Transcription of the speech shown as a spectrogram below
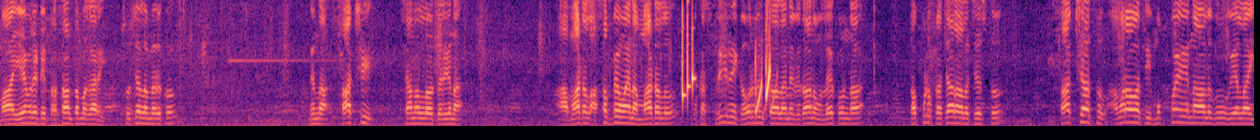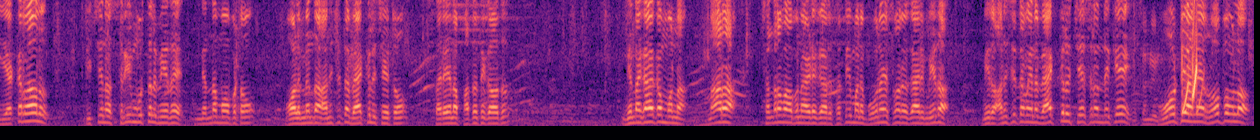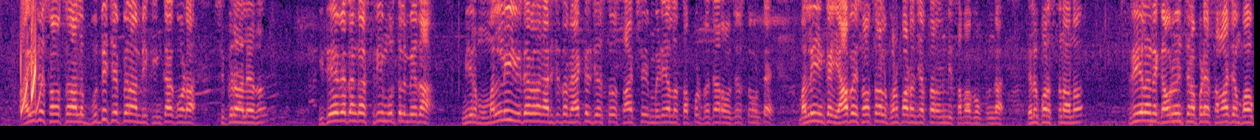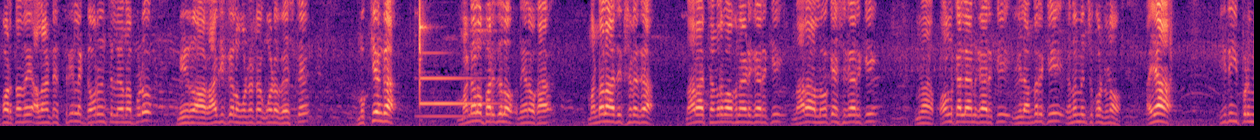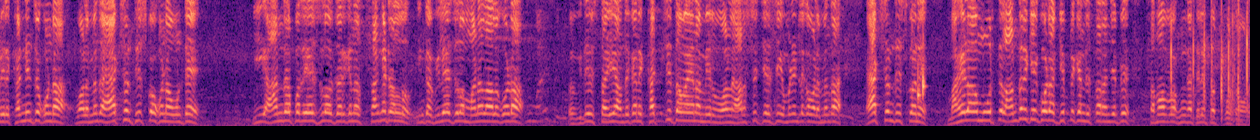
మా ఏమిరెడ్డి ప్రశాంతమ్మ గారి సూచనల మేరకు నిన్న సాక్షి ఛానల్లో జరిగిన ఆ మాటలు అసభ్యమైన మాటలు ఒక స్త్రీని గౌరవించాలనే విధానం లేకుండా తప్పుడు ప్రచారాలు చేస్తూ సాక్షాత్తు అమరావతి ముప్పై నాలుగు వేల ఎకరాలు ఇచ్చిన శ్రీమూర్తుల మీదే నింద మోపటం వాళ్ళ మీద అనుచిత వ్యాఖ్యలు చేయటం సరైన పద్ధతి కాదు. నిన్నగాక మొన్న నారా చంద్రబాబు నాయుడు గారి సతీమణి భువనేశ్వర్ గారి మీద మీరు అనుచితమైన వ్యాఖ్యలు చేసినందుకే ఓటు అనే రూపంలో ఐదు సంవత్సరాలు బుద్ధి చెప్పినా మీకు ఇంకా కూడా సిగ్గు రాలేదు. ఇదే విధంగా శ్రీమూర్తుల మీద మీరు మళ్ళీ ఇదే విధంగా అనుచిత వ్యాఖ్యలు చేస్తూ సాక్షి మీడియాలో తప్పుడు ప్రచారం చేస్తూ ఉంటే మళ్ళీ ఇంకా యాభై సంవత్సరాలు గుణపాఠం చెప్తారని మీ సభాముఖంగా తెలియపరుస్తున్నాను. స్త్రీలని గౌరవించినప్పుడే సమాజం బాగుపడుతుంది. అలాంటి స్త్రీలకు గౌరవించలేనప్పుడు మీరు ఆ రాజకీయాలు ఉండటం కూడా వేస్టే ముఖ్యంగా మండల పరిధిలో నేను ఒక మండల అధ్యక్షుడిగా నారా చంద్రబాబు నాయుడు గారికి నారా లోకేష్ గారికి మన పవన్ కళ్యాణ్ గారికి వీళ్ళందరికీ వినమించుకుంటున్నాం. అయ్యా ఇది ఇప్పుడు మీరు ఖండించకుండా వాళ్ళ మీద యాక్షన్ తీసుకోకుండా ఉంటే ఈ ఆంధ్రప్రదేశ్లో జరిగిన సంఘటనలు ఇంకా విలేజ్లో మండలాలు కూడా విధిస్తాయి. అందుకని ఖచ్చితమైన మీరు వాళ్ళని అరెస్ట్ చేసి ఇమీడియట్గా వాళ్ళ మీద యాక్షన్ తీసుకొని మహిళా మూర్తులు అందరికీ కూడా గిఫ్ట్ కింద ఇస్తారని చెప్పి సమాపకంగా తెలియపరుచుకుంటాం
